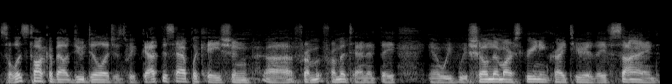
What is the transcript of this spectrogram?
So let's talk about due diligence. We've got this application uh, from from a tenant. They, you know, we've we've shown them our screening criteria. They've signed.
